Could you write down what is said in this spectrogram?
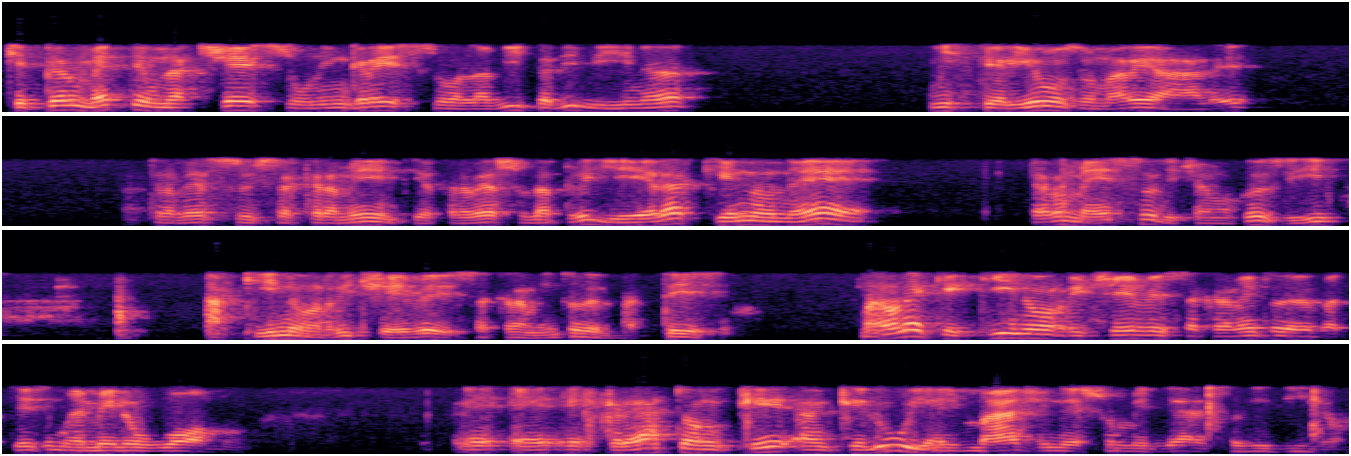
che permette un accesso, un ingresso alla vita divina misterioso ma reale attraverso i sacramenti, attraverso la preghiera, che non è permesso, diciamo così, a chi non riceve il sacramento del battesimo. Ma non è che chi non riceve il sacramento del battesimo è meno uomo, è, è, è creato anche, anche lui a immagine e somiglianza di Dio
